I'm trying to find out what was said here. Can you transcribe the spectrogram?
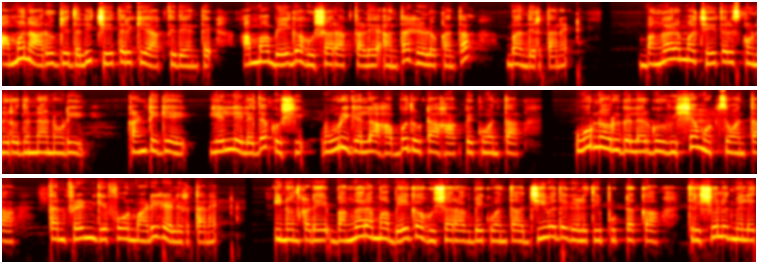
ಅಮ್ಮನ ಆರೋಗ್ಯದಲ್ಲಿ ಚೇತರಿಕೆ ಆಗ್ತಿದೆ ಅಂತೆ, ಅಮ್ಮ ಬೇಗ ಹುಷಾರಾಗ್ತಾಳೆ ಅಂತ ಹೇಳೋಕ್ಕಂತ ಬಂದಿರ್ತಾನೆ. ಬಂಗಾರಮ್ಮ ಚೇತರಿಸ್ಕೊಂಡಿರೋದನ್ನ ನೋಡಿ ಕಂಟಿಗೆ ಎಲ್ಲಿಲ್ಲದ ಖುಷಿ. ಊರಿಗೆಲ್ಲ ಹಬ್ಬದೂಟ ಹಾಕಬೇಕು ಅಂತ ಊರಿನವ್ರಿಗೆಲ್ಲರಿಗೂ ವಿಷಯ ಮುಟ್ಸು ಅಂತ ತನ್ನ ಫ್ರೆಂಡ್ಗೆ ಫೋನ್ ಮಾಡಿ ಹೇಳಿರ್ತಾನೆ. ಇನ್ನೊಂದು ಕಡೆ, ಬಂಗಾರಮ್ಮ ಬೇಗ ಹುಷಾರಾಗಬೇಕು ಅಂತ ಜೀವದ ಗೆಳತಿ ಪುಟ್ಟಕ್ಕ ತ್ರಿಶೂಲದ ಮೇಲೆ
